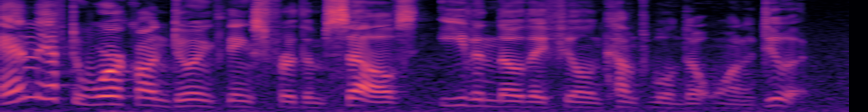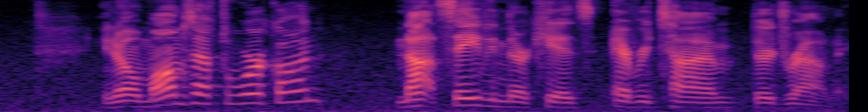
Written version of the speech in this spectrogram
And they have to work on doing things for themselves, even though they feel uncomfortable and don't want to do it. You know, moms have to work on not saving their kids every time they're drowning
